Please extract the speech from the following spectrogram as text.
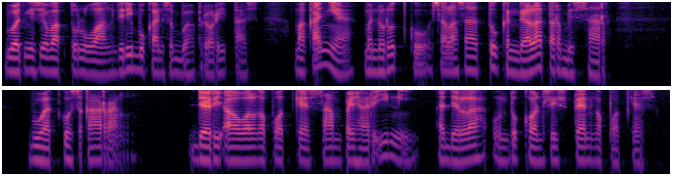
Buat ngisi waktu luang, jadi bukan sebuah prioritas. Makanya menurutku salah satu kendala terbesar buatku sekarang dari awal nge-podcast sampai hari ini adalah untuk konsisten nge-podcast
